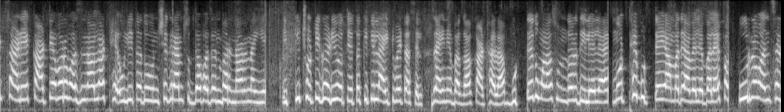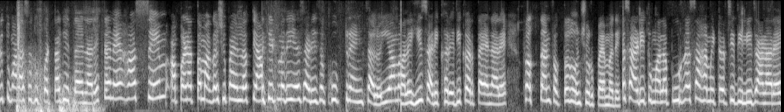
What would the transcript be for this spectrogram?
वेट साडी काट्यावर वजनाला ठेवली तर दोनशे ग्रॅम सुद्धा वजन भरणार नाहीये. इतकी छोटी घडी होते तर किती लाइट वेट असेल. जाईने बघा काठाला. बुट्टे तुम्हाला सुंदर दिलेले आहे मोठे बुट्टे यामध्ये अवेलेबल आहे. पूर्ण वन साइड तुम्हाला असा दुपट्टा घेता येणार आहे. तर हा सेम आपण आता मागाशी पाहिलं त्या मार्केटमध्ये या साडीचा खूप ट्रेंड चालू या मला ही साडी खरेदी करता येणार आहे. फक्त आणि फक्त दोनशे रुपयामध्ये. साडी तुम्हाला पूर्ण सहा मीटरची दिली जाणार आहे.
